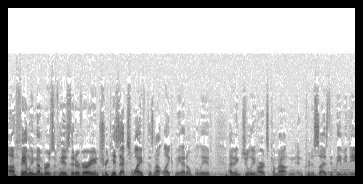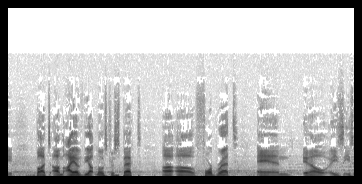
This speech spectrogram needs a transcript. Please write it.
uh, family members of his that are very intrigued. His ex-wife does not like me, I don't believe. I think Julie Hart's come out and, and criticized the DVD, but um, I have the utmost respect uh, uh, for Bret, and you know he's he's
